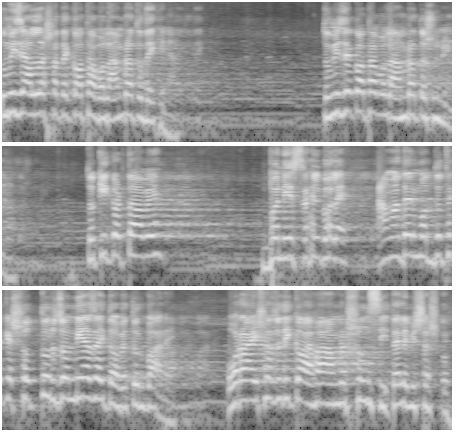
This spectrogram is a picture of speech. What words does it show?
তুমি যে আল্লাহর সাথে কথা বলো, আমরা তো দেখি না। তুমি যে কথা বলো, আমরা তো শুনি না। তো কি করতে হবে? বনি ইসরাইল বলে, আমাদের মধ্য থেকে সত্তর জন নিয়ে যাইতে হবে তোর পাহাড়ে। ওরা আইসা যদি কয়, হয়, আমরা শুনছি, তাহলে বিশ্বাস করব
